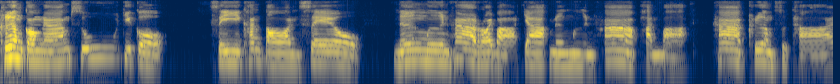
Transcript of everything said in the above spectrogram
เครื่องกรองน้ำซูจิโก4ขั้นตอนเซลล์ 1,500บาทจาก15,000บาท5เครื่องสุดท้าย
